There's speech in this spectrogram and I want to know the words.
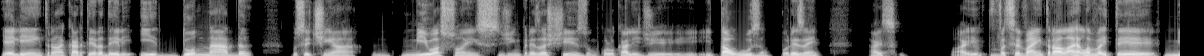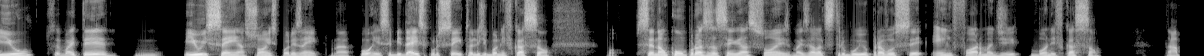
e aí ele entra na carteira dele e do nada você tinha mil ações de empresa X, vamos colocar ali de Itaúsa, por exemplo. Aí, aí você vai entrar lá, ela vai ter mil, você vai ter 1.100 ações, por exemplo. Né? Pô, recebi 10% ali de bonificação. Você não comprou essas 100 ações, mas ela distribuiu para você em forma de bonificação. Tá?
